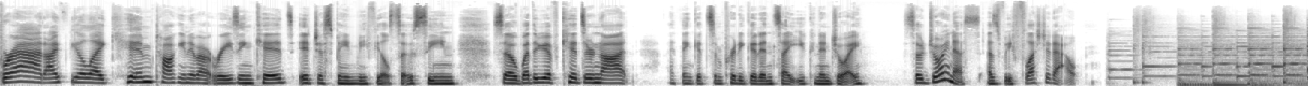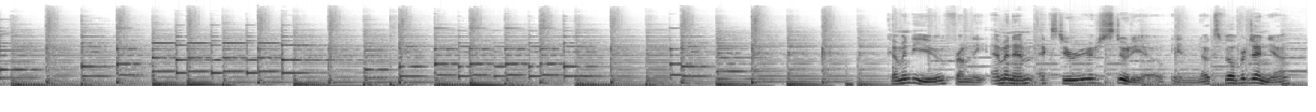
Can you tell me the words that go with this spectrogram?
Brad, I feel like him talking about raising kids, it just made me feel so seen. So whether you have kids or not, I think it's some pretty good insight you can enjoy. So join us as we flesh it out. Coming to you from the M&M Exterior Studio in Nokesville, Virginia,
